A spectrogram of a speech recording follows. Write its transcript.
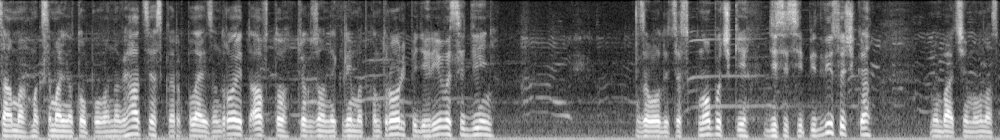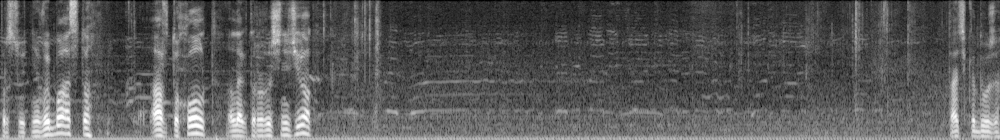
Сама максимально топова навігація, CarPlay з Android Auto, трьохзонний клімат-контроль, підігріви сидінь. Заводиться з кнопочки, DCC підвісочка. Ми бачимо, у нас присутнє Webasto, автохолд, електроручничок. Тачка дуже,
